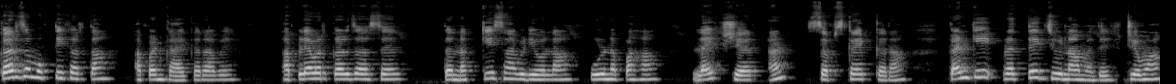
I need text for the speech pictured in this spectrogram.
कर्जमुक्ती करता आपण काय करावे? आपल्यावर कर्ज असेल तर नक्कीच हा व्हिडिओला पूर्ण पहा लाईक शेअर आणि सबस्क्राईब करा. कारण की प्रत्येक जीवनामध्ये जेव्हा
